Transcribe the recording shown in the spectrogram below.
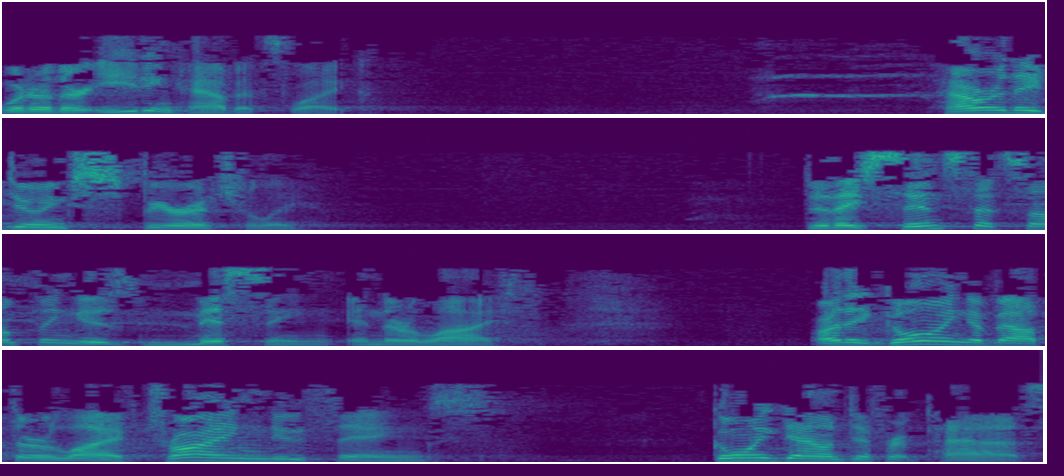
What are their eating habits like? How are they doing spiritually? Do they sense that something is missing in their life? Are they going about their life, trying new things, going down different paths?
